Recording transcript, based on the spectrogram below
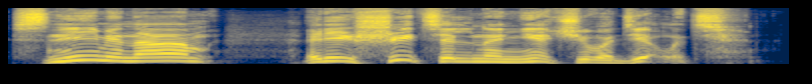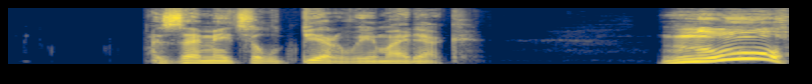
С ними нам решительно нечего делать!» — заметил первый моряк. «Ну,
